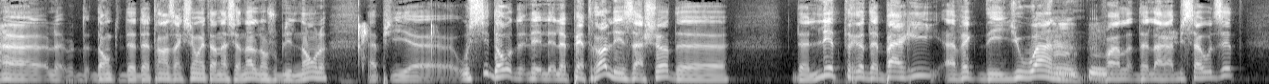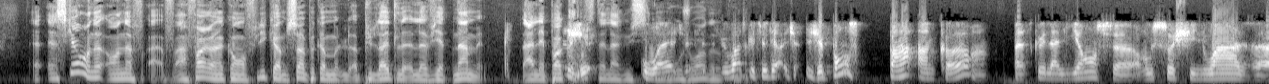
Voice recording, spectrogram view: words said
Euh, donc de, transactions internationales dont j'oublie le nom là. Euh, puis euh, aussi d'autres le, pétrole les achats de de litres de barils avec des yuan mm-hmm. vers de l'Arabie Saoudite est-ce qu'on a, on a affaire à un conflit comme ça, un peu comme a pu l'être le, Vietnam? À l'époque c'était la Russie je, je, vois ce que tu veux dire. Je, je pense pas encore parce que l'alliance euh, russo-chinoise, euh,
